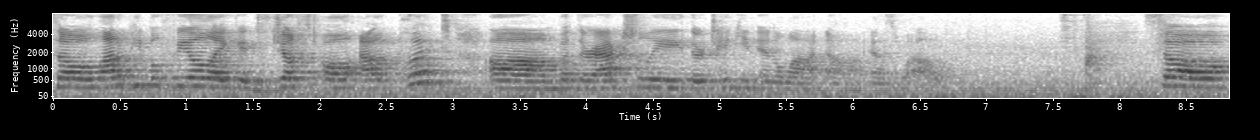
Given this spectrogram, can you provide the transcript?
So a lot of people feel like it's just all output, um, but they're actually, they're taking in a lot uh, as well. So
